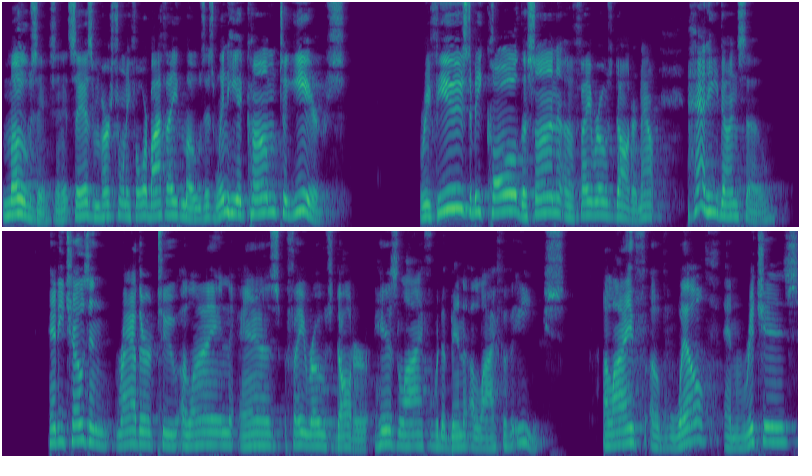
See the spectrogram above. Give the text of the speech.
Moses. And it says in verse 24 By faith, Moses, when he had come to years, refused to be called the son of Pharaoh's daughter. Now, had he done so, had he chosen rather to align as Pharaoh's daughter, his life would have been a life of ease, a life of wealth and riches.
